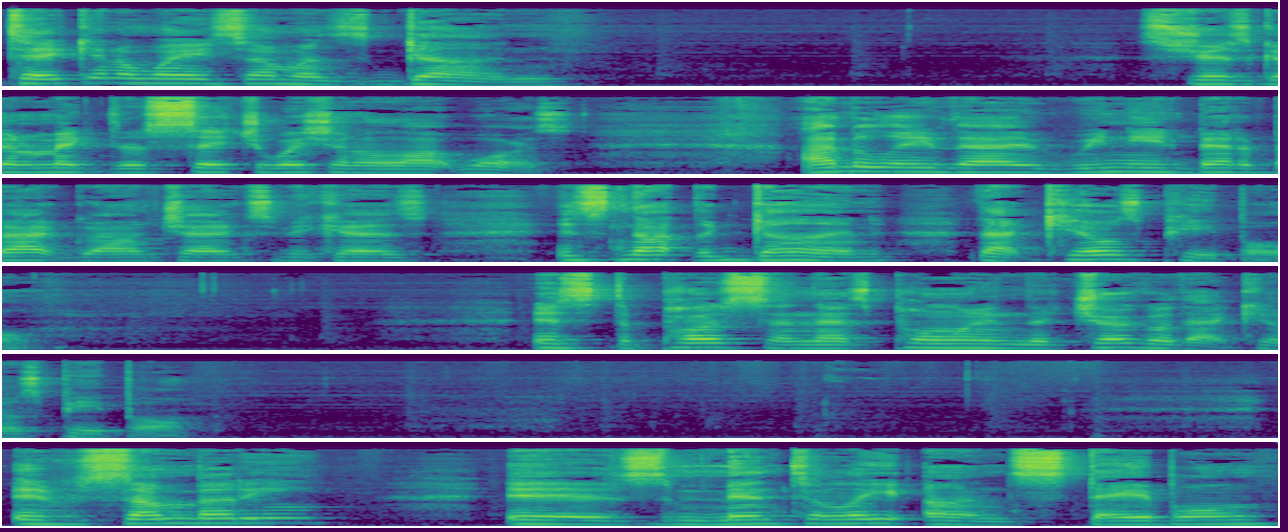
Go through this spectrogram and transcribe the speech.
Taking away someone's gun is just going to make the situation a lot worse. I believe that we need better background checks because it's not the gun that kills people. It's the person that's pulling the trigger that kills people. If somebody is mentally unstable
